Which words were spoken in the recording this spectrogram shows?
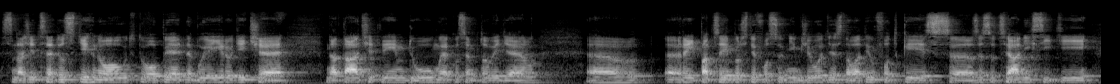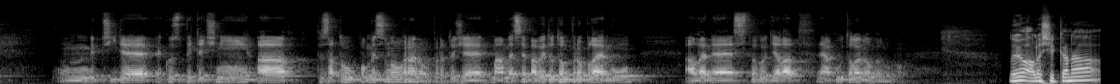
snažit se dostihnout tu opět nebo její rodiče, natáčet jim dům, jako jsem to viděl, eh, rejpat se jim prostě v osobním životě, stavat jim fotky z, ze sociálních sítí, mi přijde jako zbytečný a za tou pomyslnou hranou, protože máme se bavit o tom problému, ale ne z toho dělat nějakou telenovelu. No. Jo, ale šikana,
